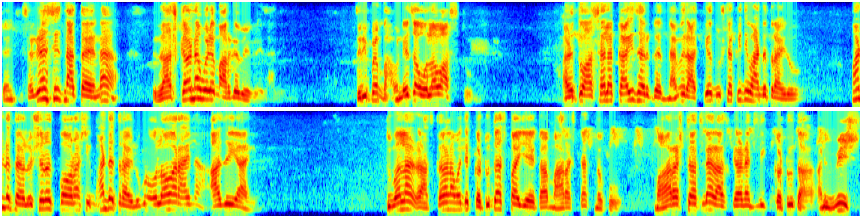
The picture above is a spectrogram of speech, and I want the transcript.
त्यांचे सगळ्यांशीच नातं आहे ना. राजकारणामुळे मार्ग वेगळे झाले. तरी पण भावनेचा ओलावा असतो. आणि तो असायला काहीच हरकत नाही. आम्ही राजकीय दृष्ट्या किती भांडत राहिलो? भांडत राहिलो. शरद पवारांशी भांडत राहिलो. पण ओलावा राहिला. आजही आहे. तुम्हाला राजकारणामध्ये कटुताच पाहिजे का? महाराष्ट्रात नको. महाराष्ट्रातल्या राजकारणातली कटुता आणि विष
